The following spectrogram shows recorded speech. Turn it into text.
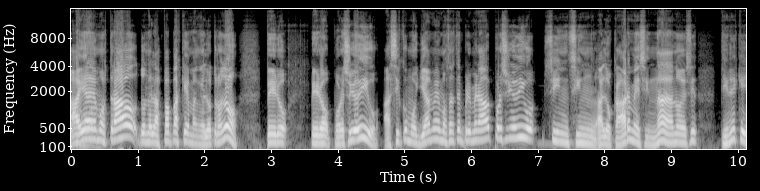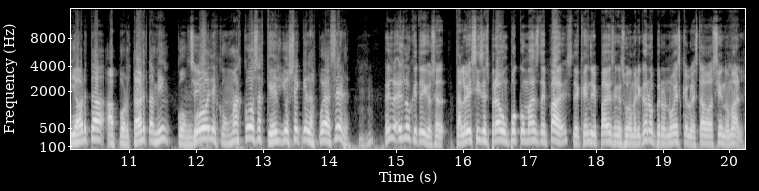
Ahí ha demostrado donde las papas queman, el otro no. Pero, pero por eso yo digo, así como ya me demostraste en primera por eso yo digo, sin, sin alocarme, sin nada, no decir, tiene que ya ahorita aportar también con Sí, goles, con más cosas que él yo sé que las puede hacer. Es, es lo que te digo, o sea, tal vez sí se esperaba un poco más de Páez, de Kendry Páez en el Sudamericano, pero no es que lo estaba haciendo mal.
